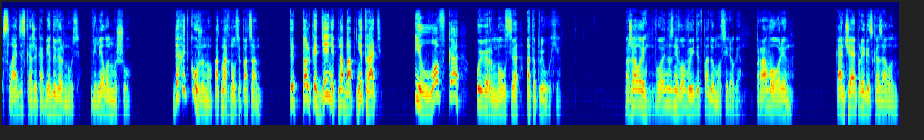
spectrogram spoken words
«Сладе скажи, к обеду вернусь», — велел он мышу. «Да хоть к ужину!» — отмахнулся пацан. «Ты только денег на баб не трать!» И ловко увернулся от оплеухи. «Пожалуй, воин из него выйдет», — подумал Серега. «Проворен!» «Кончай прыгать», — сказал он.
